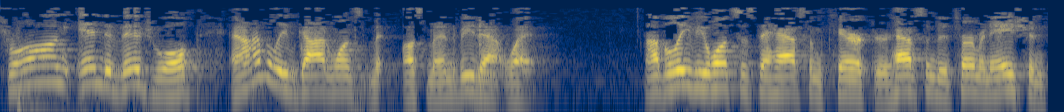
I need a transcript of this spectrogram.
strong individual. And I believe God wants us men to be that way. I believe he wants us to have some character, have some determination.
